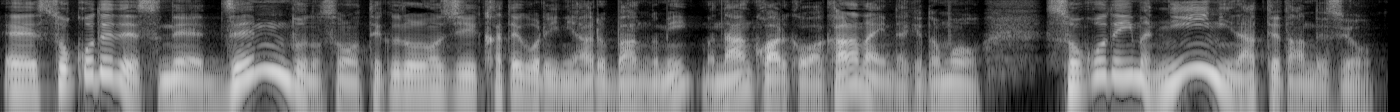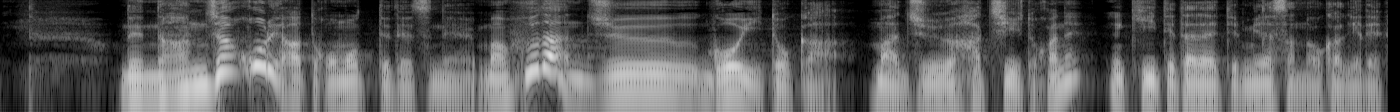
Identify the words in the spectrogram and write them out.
えー、そこでですね、全部のそのテクノロジーカテゴリーにある番組、まあ、何個あるかわからないんだけども、そこで今2位になってたんですよ。で、なんじゃこりゃと思ってですね、まあ普段15位とか、まあ18位とかね、聞いていただいてる皆さんのおかげで、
